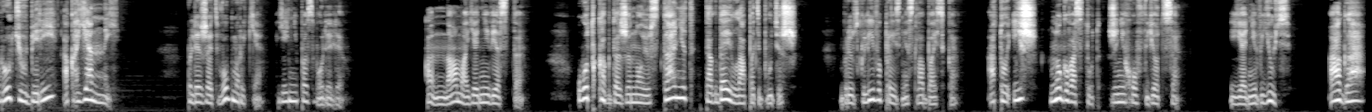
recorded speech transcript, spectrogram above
Руки убери, окаянный!» Полежать в обмороке ей не позволили. «Она моя невеста. От когда женою станет, тогда и лапать будешь», — брюзгливо произнесла Баська. «А то, ишь, много вас тут, женихов вьется». «Я не вьюсь». «Ага».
